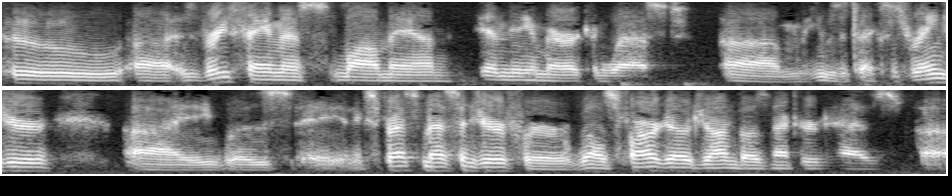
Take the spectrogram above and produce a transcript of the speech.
who uh, is a very famous lawman in the American West. Um, he was a Texas Ranger. Uh, he was a, an express messenger for Wells Fargo. John Boessenecker has uh,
